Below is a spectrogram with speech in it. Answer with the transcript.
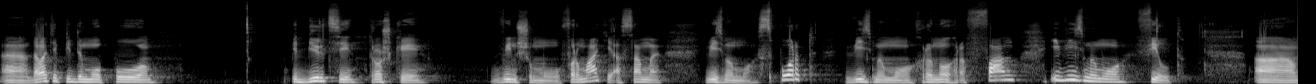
Е, Давайте підемо по підбірці трошки в іншому форматі, а саме візьмемо спорт, візьмемо хронограф фан і візьмемо філд. А,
